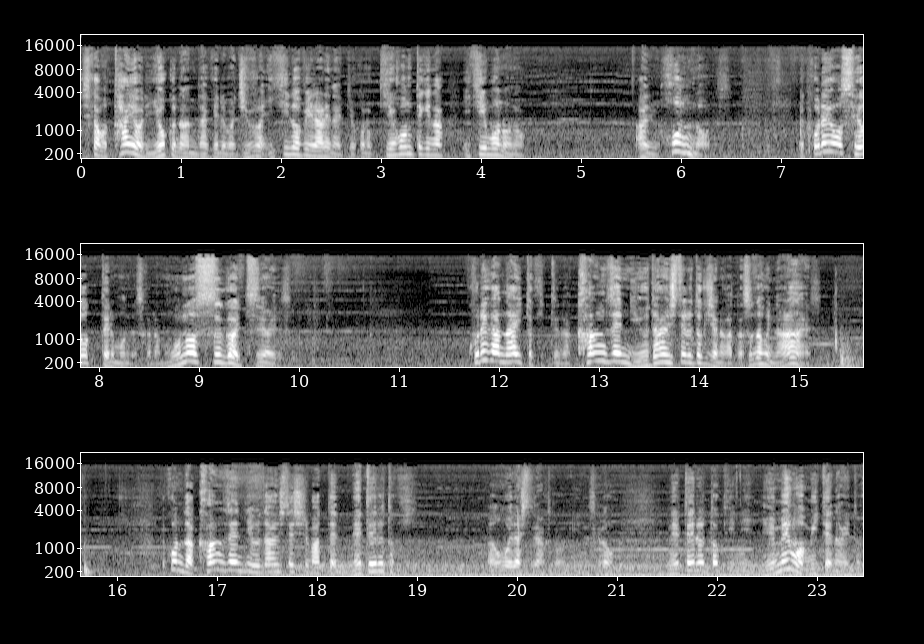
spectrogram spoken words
しかも他より良くなんなければ自分は生き延びられないというこの基本的な生き物のある意味本能です。これを背負ってるもんですからものすごい強いです。これがない時っていうのは完全に油断してる時じゃなかったらそんな風にならないです。今度は完全に油断してしまって寝てる時。思い出していただくといいんですけど寝てる時に夢も見てない時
